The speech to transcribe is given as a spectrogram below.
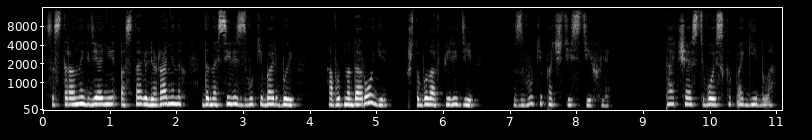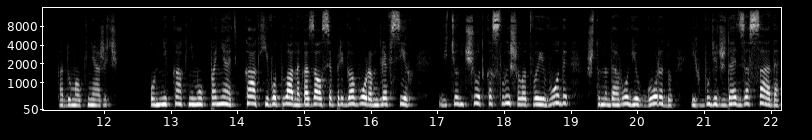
Со стороны, где они оставили раненых, доносились звуки борьбы, а вот на дороге, что была впереди, звуки почти стихли. «Та часть войска погибла», — подумал княжич. Он никак не мог понять, как его план оказался приговором для всех, ведь он четко слышал от воеводы, что на дороге к городу их будет ждать засада,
